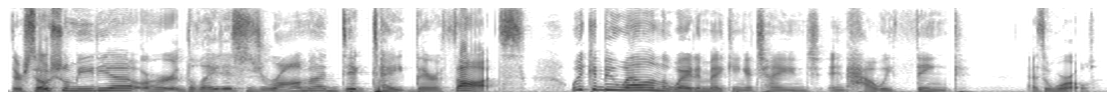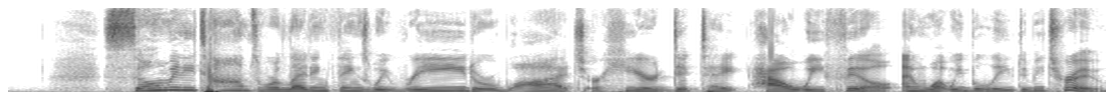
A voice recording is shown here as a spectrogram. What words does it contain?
their social media or the latest drama dictate their thoughts. We could be well on the way to making a change in how we think as a world. So many times we're letting things we read or watch or hear dictate how we feel and what we believe to be true.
